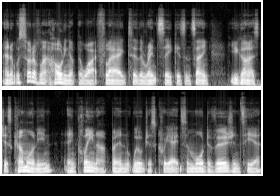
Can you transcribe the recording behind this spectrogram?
And it was sort of like holding up the white flag to the rent seekers and saying, you guys just come on in and clean up, and we'll just create some more diversions here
